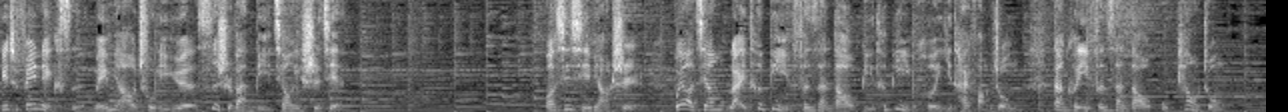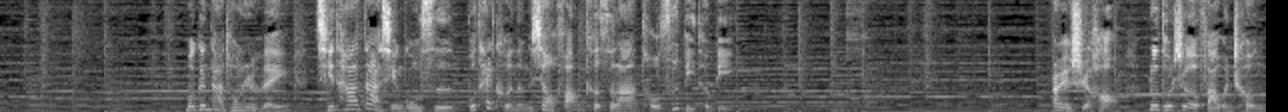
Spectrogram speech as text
，Bitfinex 每秒处理约四十万笔交易事件。王新喜表示。不要将莱特币分散到比特币和以太坊中，但可以分散到股票中。摩根大通认为，其他大型公司不太可能效仿特斯拉投资比特币。二月十号，路透社发文称，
